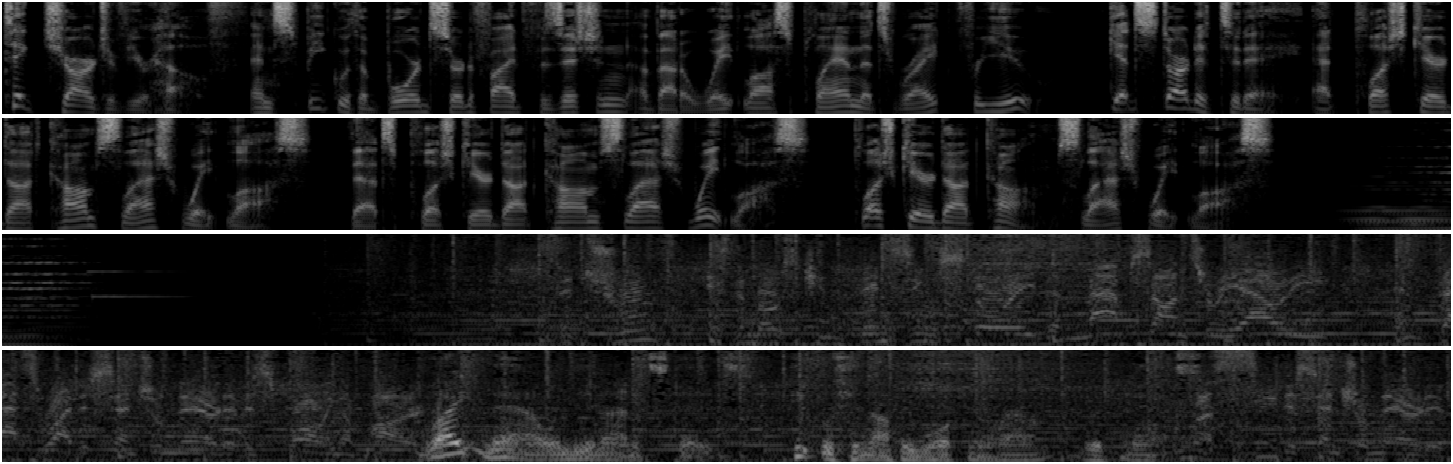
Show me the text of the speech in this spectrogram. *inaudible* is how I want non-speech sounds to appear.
Take charge of your health and speak with a board-certified physician about a weight loss plan that's right for you. Get started today at plushcare.com slash weight loss. That's plushcare.com slash weight loss. plushcare.com slash weight loss. The truth is the most convincing story that maps onto reality, and that's why the central narrative is falling apart. Right now in the United States, people should not be walking around with We masks. must see the central narrative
